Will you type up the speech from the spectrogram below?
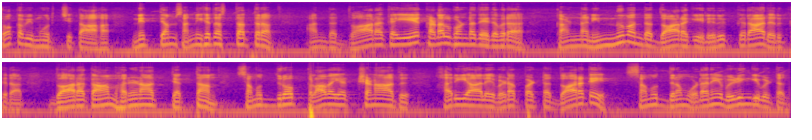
சோக விமூர்ச்சிதாக நித்தியம் சந்நிகிதஸ்தத்ர. அந்த துவாரகையே கடல் கொண்டதே தவிர கண்ணன் இன்னும் அந்த துவாரகையில் இருக்கிறார் இருக்கிறார். துவாரகாம் ஹரிணா தியக்தாம் சமுத்திரோ பிளவயக்ஷணாத் ஹரியாலே விடப்பட்ட துவாரகை சமுத்திரம் உடனே விழுங்கி விட்டது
